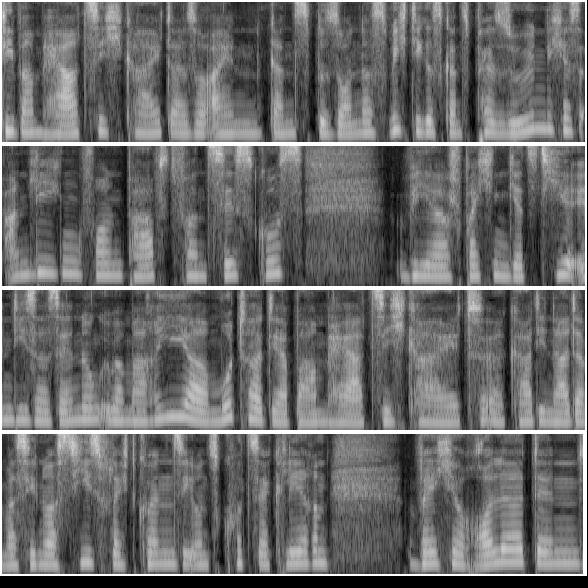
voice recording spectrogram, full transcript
Die Barmherzigkeit, also ein ganz besonders wichtiges, ganz persönliches Anliegen von Papst Franziskus. Wir sprechen jetzt hier in dieser Sendung über Maria, Mutter der Barmherzigkeit. Äh, Kardinal Damasceno Assis, vielleicht können Sie uns kurz erklären, welche Rolle denn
